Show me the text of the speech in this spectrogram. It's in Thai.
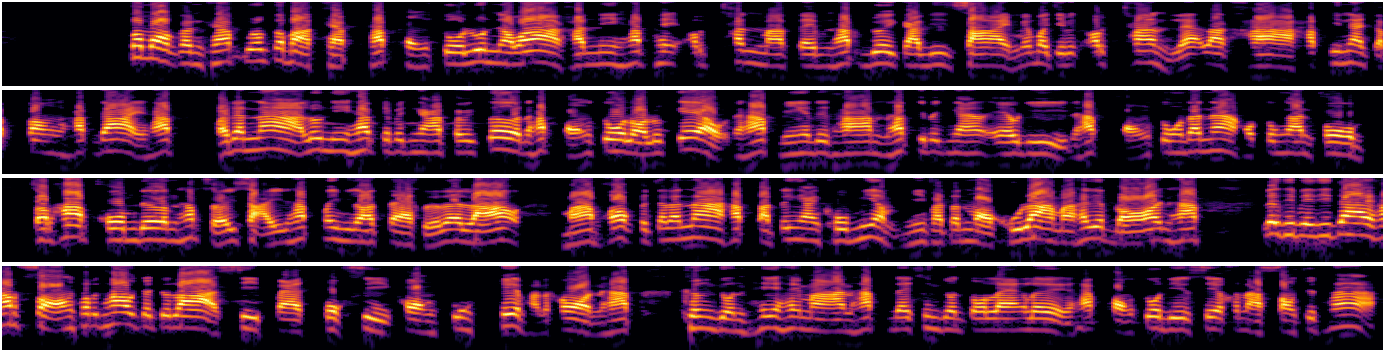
ต้องบอกกันครับรถกระบะแคปครับของตัวรุ่นนาวาคันนี้ครับให้ออปชั่นมาเต็มครับด้วยการดีไซน์ไม่ว่าจะเป็นออปชั่นและราคาครับที่น่าจับต้องครับได้ครับไปด้านหน้ารุ่นนี้ครับจะเป็นงานโปรเจคเตอร์นะครับของตัวหล่อลูกแก้วนะครับมีงานดีไทม์นะครับจะเป็นงาน LD นะครับของตัวด้านหน้าของตัวงานโคม สภาพโคมเดิมครับสวยใสนะครับไม่มีรอยแตกหรือรอยร้าว มาพร้อมกับด้านหน้าครับตัดด้วยงานโครเมียมมีไฟตันหมอกคูล่างมาให้เรียบร้อยนะครับเลขที่เป็นที่ได้ครับ2ทบเท่าจตุลา4864 ของกรุงเทพมหานครนะครับ เครื่องยนต์ให้ให้มานะครับ ได้เครื่องยนต์ตัวแรงเลยนะครับ ของตัวดีเซลขนาด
